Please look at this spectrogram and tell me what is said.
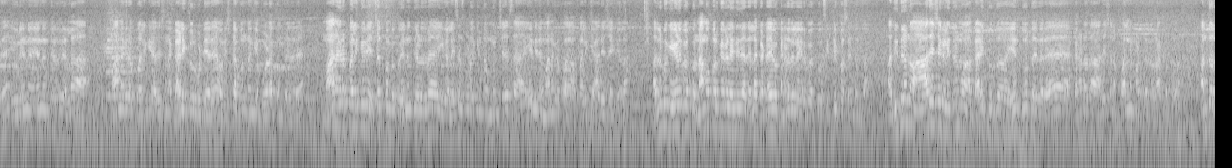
ಇದೆ. ಇವ್ರೇನು ಏನಂತ ಹೇಳಿದ್ರೆ ಎಲ್ಲ ಮಹಾನಗರ ಪಾಲಿಕೆ ಆದೇಶನ ಗಾಳಿಗೆ ತೋರ್ಬಿಟ್ಟಿದ್ದಾರೆ. ಅವ್ರು ಇಷ್ಟ ಬಂದಂಗೆ ಬೋರ್ಡ್ ಹಾಕೊತ ಇದ್ದಾರೆ. ಮಹಾನಗರ ಪಾಲಿಕೆಯವರು ಎಚ್ಚೆತ್ಕೊಬೇಕು. ಏನಂತ ಹೇಳಿದ್ರೆ, ಈಗ ಲೈಸೆನ್ಸ್ ಕೊಡೋಕ್ಕಿಂತ ಮುಂಚೆ ಸ ಏನಿದೆ ಮಹಾನಗರ ಪಾಲಿಕೆ ಆದೇಶ ಇದೆಯಲ್ಲ, ಅದ್ರ ಬಗ್ಗೆ ಹೇಳಬೇಕು. ನಾಮಫಲಕಗಳೇನಿದೆ, ಅದೆಲ್ಲ ಕಡ್ಡಾಯವಾಗಿ ಕನ್ನಡದಲ್ಲೇ ಇರಬೇಕು ಸಿಕ್ಸ್ಟಿ ಪರ್ಸೆಂಟ್ ಅಂತ. ಅದಿದ್ರೂ ಆ ಆದೇಶಗಳಿದ್ರೂ ಗಾಳಿ ತೂರ್ದು, ಏನು ತೂರ್ತಾ ಇದ್ದಾರೆ, ಕನ್ನಡದ ಆದೇಶನ ಪಾಲನೆ ಮಾಡ್ತಾ ಅವ್ರು ಹಾಕೋದು ಅಂಥವ್ರ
